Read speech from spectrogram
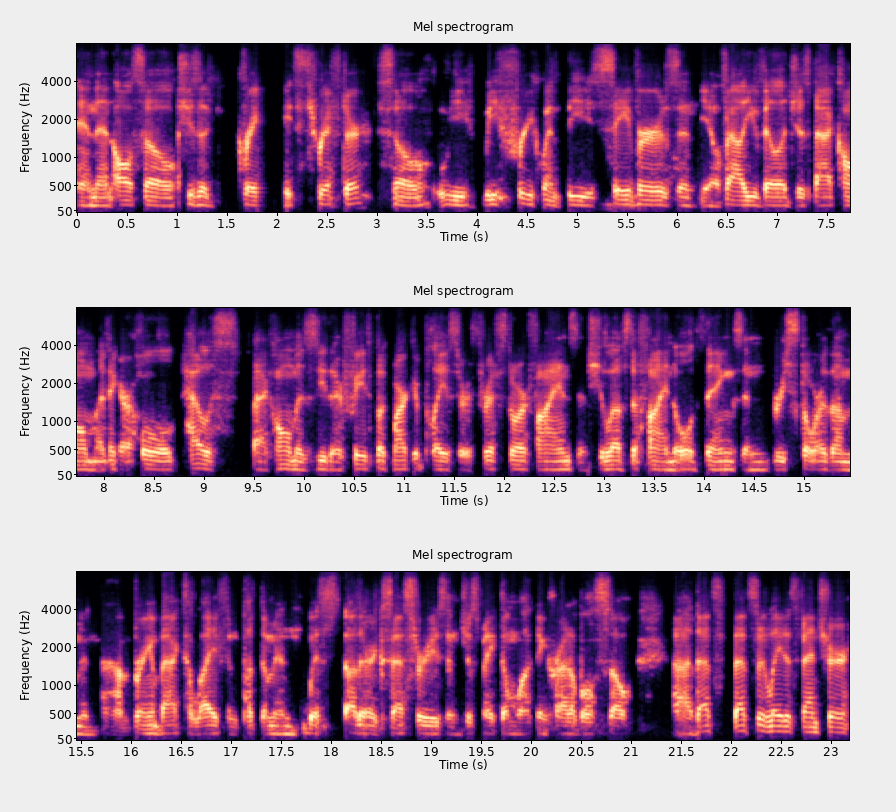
And then also, she's a great thrifter. So we we frequent these savers and you know value villages back home. I think our whole house back home is either Facebook Marketplace or thrift store finds, and she loves to find old things and restore them and um, bring them back to life and put them in with other accessories and just make them look incredible. So uh, that's that's their latest venture.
